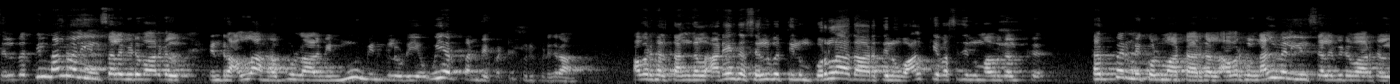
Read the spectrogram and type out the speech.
செல்வத்தில் நல்வழியில் செலவிடுவார்கள் என்று அல்லாஹ் ரபுல் ஆலமின் மூமின்களுடைய உயர் பண்பை பற்றி குறிப்பிடுகிறார் அவர்கள் தங்கள் அடைந்த செல்வத்திலும் பொருளாதாரத்திலும் வாழ்க்கை வசதியிலும் அவர்களுக்கு தற்பெருமை கொள்மாட்டார்கள். அவர்கள் நல்வழியில் செலவிடுவார்கள்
